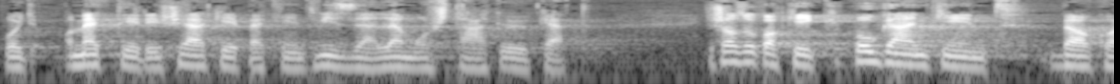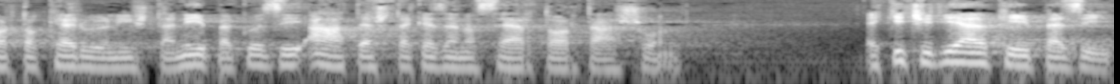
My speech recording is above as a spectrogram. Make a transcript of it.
hogy a megtérés jelképeként vízzel lemosták őket. És azok, akik pogányként be akartak kerülni Isten népe közé, átestek ezen a szertartáson. Egy kicsit jelképezi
